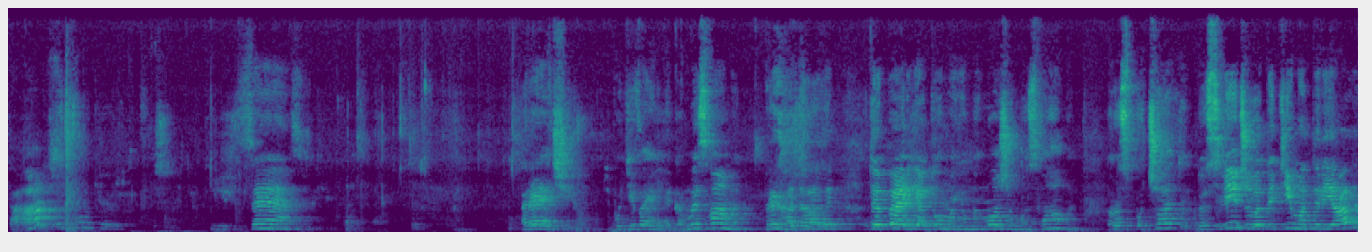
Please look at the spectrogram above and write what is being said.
Так, це речі будівельника. Ми з вами пригадали. Тепер, я думаю, ми можемо з вами розпочати досліджувати ті матеріали,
